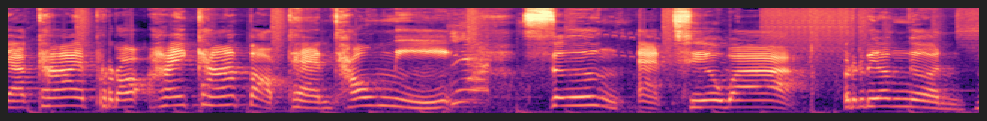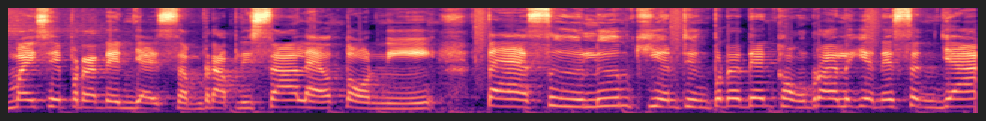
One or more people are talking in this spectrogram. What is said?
ญาค่าย เพราะให้ค่าตอบแทนเท่านี้ ซึ่งแอดเชื่อว่า เรื่องเงินไม่ใช่ประเด็นใหญ่สำหรับลิซ่าแล้วตอนนี้ แต่สื่อลืมเขียนถึงประเด็นของรายละเอียดในสัญญา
